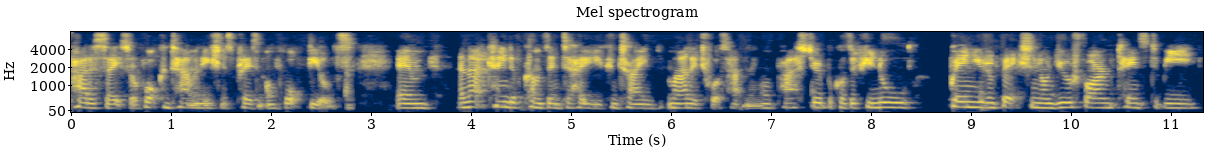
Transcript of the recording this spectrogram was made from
parasites or what contamination is present on what fields. Um, and that kind of comes into how you can try and manage what's happening on pasture, because if you know when your infection on your farm tends to be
